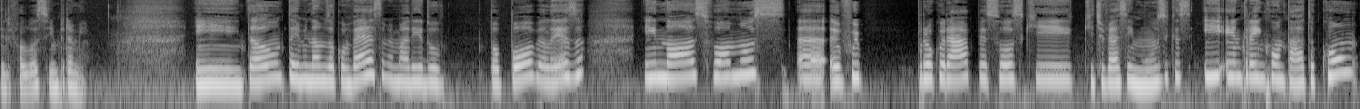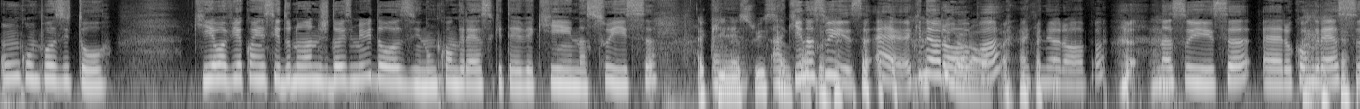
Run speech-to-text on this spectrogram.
Ele falou assim para mim. E, então, terminamos a conversa, meu marido topou, beleza. E nós fomos. Uh, eu fui procurar pessoas que, que tivessem músicas e entrei em contato com um compositor que eu havia conhecido no ano de 2012, num congresso que teve aqui na Suíça. Aqui é, na Suíça? Aqui na Suíça, é, aqui na Europa. aqui na Europa. Na Suíça, era o Congresso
